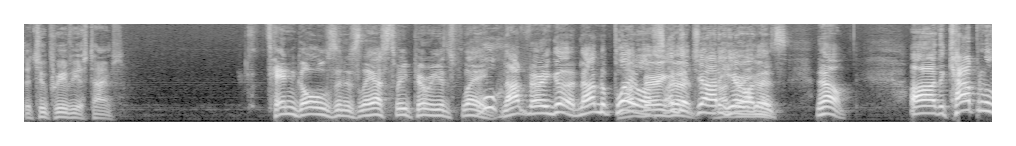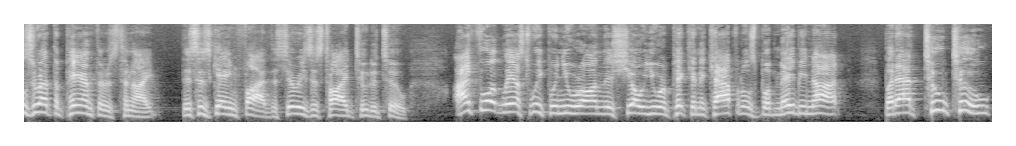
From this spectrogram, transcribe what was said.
the two previous times. 10 goals in his last three periods played. Ooh. Not very good. Not in the playoffs. I'll get you out of Not here on good. this. Now, uh, the Capitals are at the Panthers tonight. This is game five. The series is tied 2 to 2. I thought last week when you were on this show you were picking the Capitals, but maybe not. But at 2 2,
